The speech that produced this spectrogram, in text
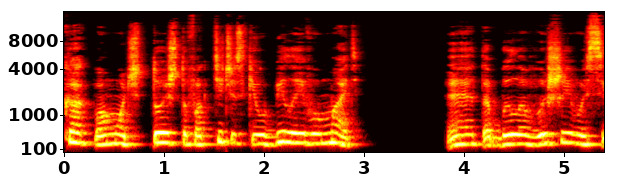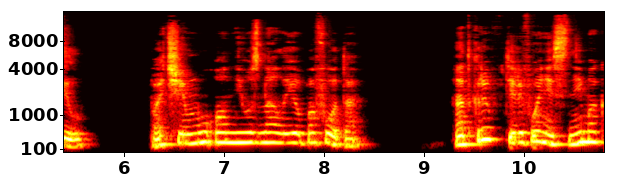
Как помочь той, что фактически убила его мать? Это было выше его сил. Почему он не узнал ее по фото? Открыв в телефоне снимок,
